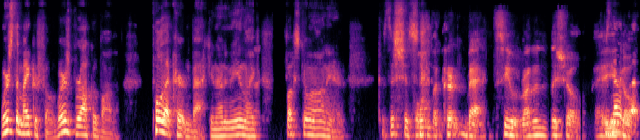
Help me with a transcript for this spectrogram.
Where's the microphone? Where's Barack Obama? Pull that curtain back. You know what I mean? Like, fuck's going on here? Because this shit's Pull the curtain back. See who's running the show. There you go. That,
